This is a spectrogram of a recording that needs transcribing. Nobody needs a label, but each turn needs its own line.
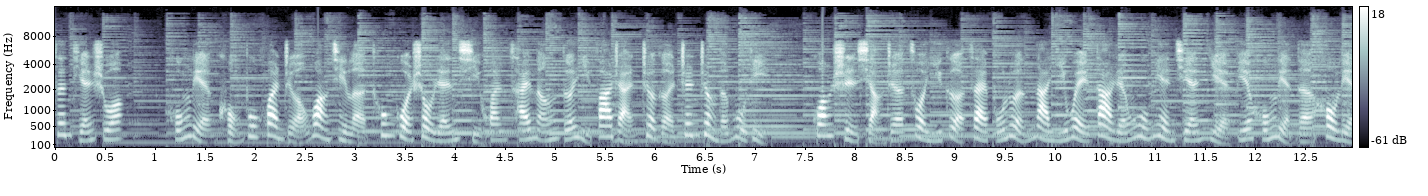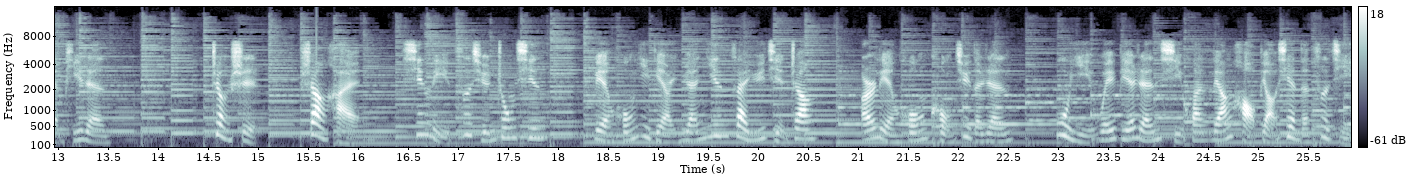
森田说红脸恐怖患者忘记了通过受人喜欢才能得以发展这个真正的目的。光是想着做一个在不论那一位大人物面前也别红脸的厚脸皮人。正是上海心理咨询中心脸红一点原因在于紧张而脸红恐惧的人误以为别人喜欢良好表现的自己。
